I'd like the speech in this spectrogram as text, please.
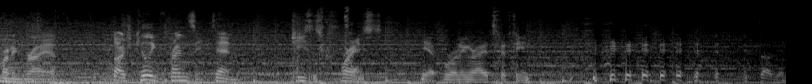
running riot. Sorry, killing frenzy. Ten. Jesus Christ. Yeah, running riots 15. it's all good.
